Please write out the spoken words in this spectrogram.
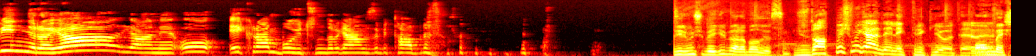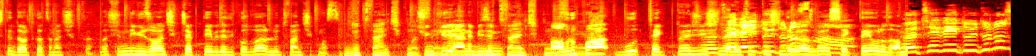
25 bin liraya yani o ekran boyutunda kendinize bir tablet 123 beygir bir araba alıyorsun. %60 mı geldi elektrikli ÖTV? 15'ti 4 katına çıktı. Şimdi 110'a çıkacak diye bir dedikodu var lütfen çıkmasın. Lütfen çıkmasın Çünkü ya. yani bizim Lütfen çıkmasın Avrupa ya. bu teknoloji işinde, ÖTV'yi elektrik işinde biraz böyle mu? sekteye uğradı. Ama ÖTV'yi duydunuz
